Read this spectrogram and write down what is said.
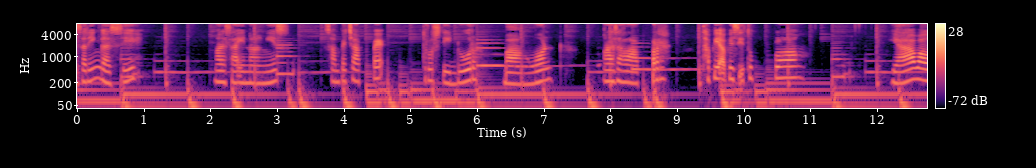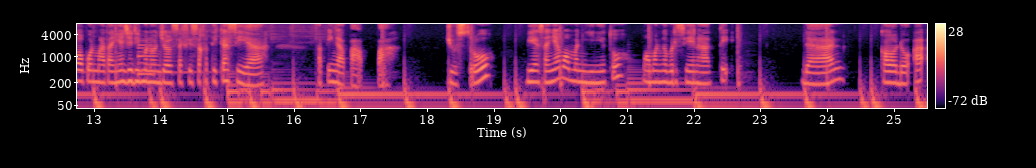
sering gak sih ngerasain nangis sampai capek terus tidur bangun ngerasa lapar tapi abis itu plong Ya, walaupun matanya jadi menonjol seksi seketika sih ya. Tapi nggak apa-apa. Justru biasanya momen gini tuh momen ngebersihin hati. Dan kalau doa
